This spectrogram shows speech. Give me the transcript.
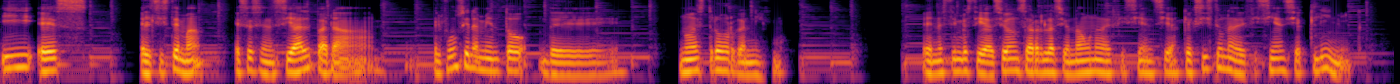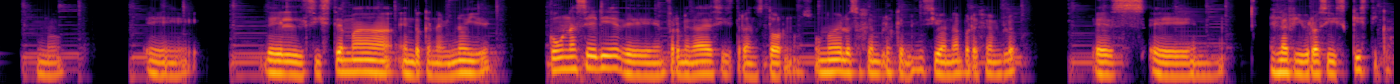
Y es el sistema es esencial para el funcionamiento de nuestro organismo. En esta investigación se ha relacionado una deficiencia, que existe una deficiencia clínica. Eh, del sistema endocannabinoide con una serie de enfermedades y trastornos. Uno de los ejemplos que menciona, por ejemplo, es, es la fibrosis quística.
